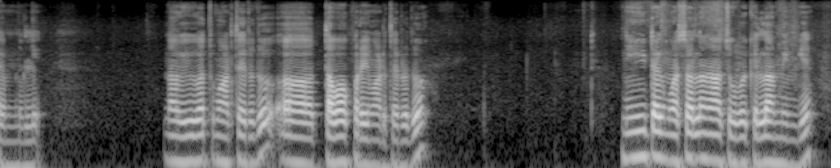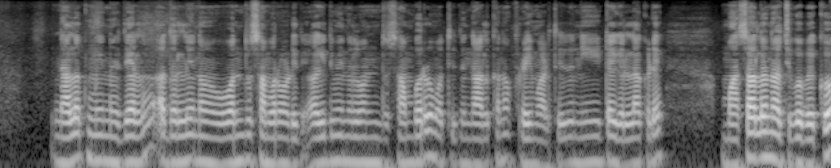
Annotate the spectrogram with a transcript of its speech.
ಟೈಮ್ನಲ್ಲಿ ನಾವು ಇವತ್ತು ಮಾಡ್ತಾ ಇರೋದು ತವಾ ಫ್ರೈ ಮಾಡ್ತಾ ಇರೋದು. ನೀಟಾಗಿ ಮಸಾಲನ ಹಚ್ಕೋಬೇಕೆಲ್ಲ ಮೀನಿಗೆ. ನಾಲ್ಕು ಮೀನು ಇದೆಯಲ್ಲ, ಅದರಲ್ಲಿ ನಾವು ಒಂದು ಸಾಂಬಾರು ಮಾಡಿದ್ವಿ. ಐದು ಮೀನಲ್ಲಿ ಒಂದು ಸಾಂಬಾರು ಮತ್ತು ಇದು ನಾಲ್ಕನ್ನ ಫ್ರೈ ಮಾಡ್ತಿದ್ವಿ. ನೀಟಾಗಿ ಎಲ್ಲ ಕಡೆ ಮಸಾಲನ ಹಚ್ಕೋಬೇಕು.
